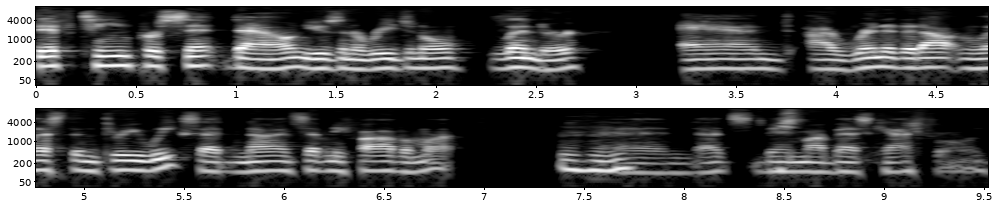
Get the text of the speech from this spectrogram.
15% down using a regional lender and I rented it out in less than 3 weeks at 975 a month. Mm-hmm. And that's been my best cash flowing.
